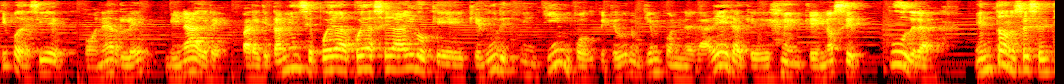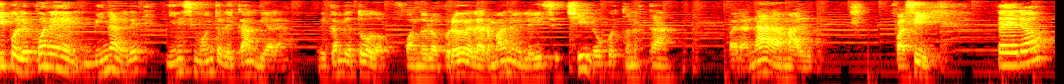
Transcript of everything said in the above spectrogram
tipo decide ponerle vinagre para que también se pueda, pueda hacer algo que, dure un tiempo, que dure un tiempo en la heladera, que, que no se pudra. Entonces el tipo le pone vinagre y en ese momento le cambia, la, le cambia todo. Cuando lo prueba el hermano y le dice, che, loco, esto no está para nada mal. Fue así. Pero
